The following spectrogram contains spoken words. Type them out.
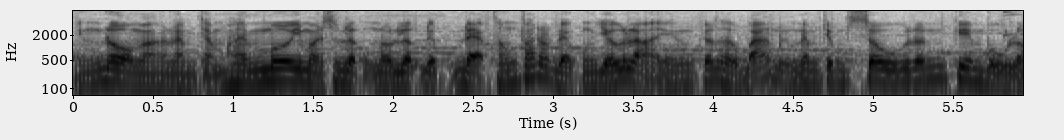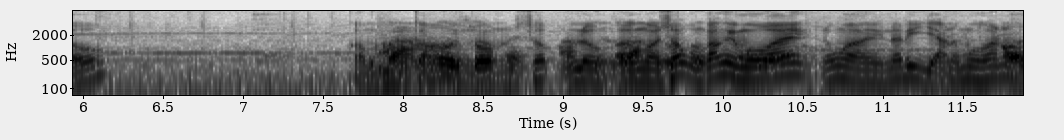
Những đồ mà làm chậm 20 mà sinh lực nội lực đẹp đẹp thân phát đẹp còn giữ lại có thể bán được 500 xu đến kim bù lỗ. Còn mà không có ngồi thì shop luôn. ờ, ngồi shop còn có người mua ấy. Đúng rồi nó đi dạo nó mua hết đó.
